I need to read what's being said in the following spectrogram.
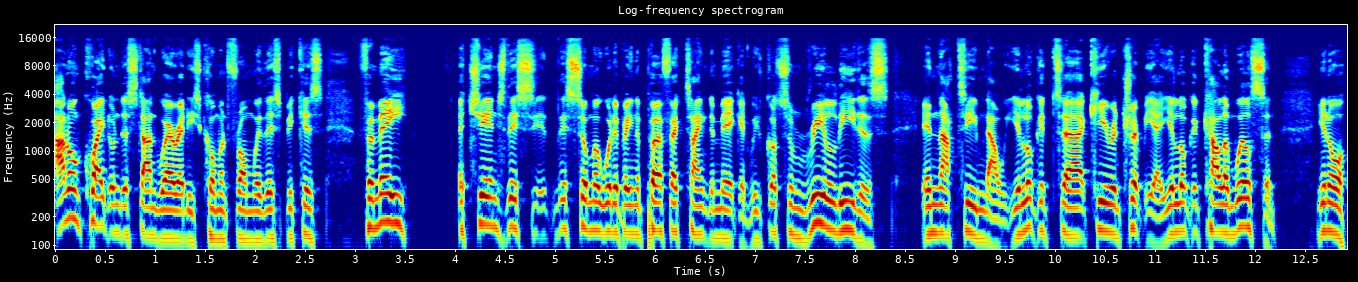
I don't quite understand where Eddie's coming from with this because, for me, a change this this summer would have been the perfect time to make it. We've got some real leaders in that team now. You look at uh, Kieran Trippier, you look at Callum Wilson. You know,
